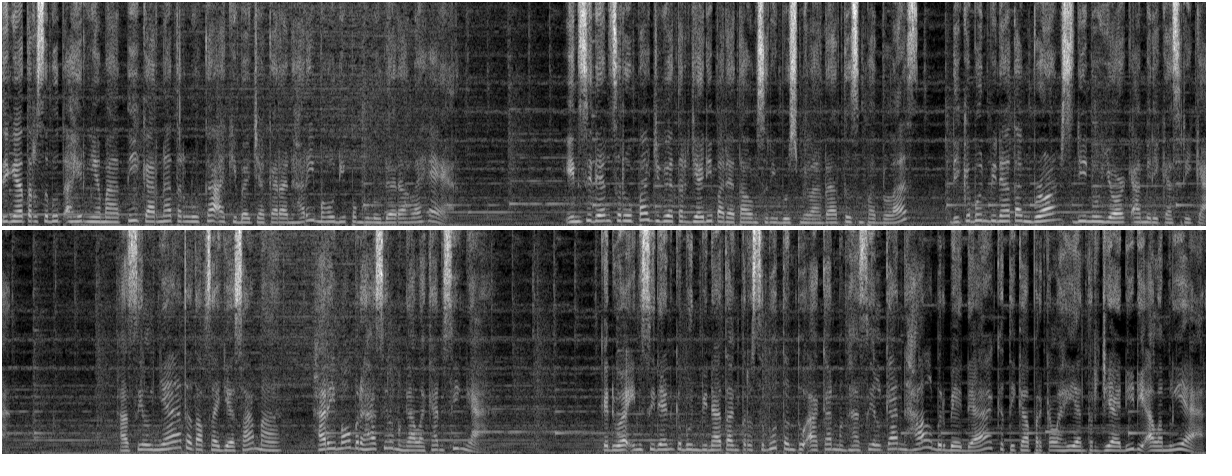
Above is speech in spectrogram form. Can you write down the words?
Singa tersebut akhirnya mati karena terluka akibat cakaran harimau di pembuluh darah leher. Insiden serupa juga terjadi pada tahun 1914 di kebun binatang Bronx di New York, Amerika Serikat. Hasilnya tetap saja sama, harimau berhasil mengalahkan singa. Kedua insiden kebun binatang tersebut tentu akan menghasilkan hal berbeda ketika perkelahian terjadi di alam liar.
